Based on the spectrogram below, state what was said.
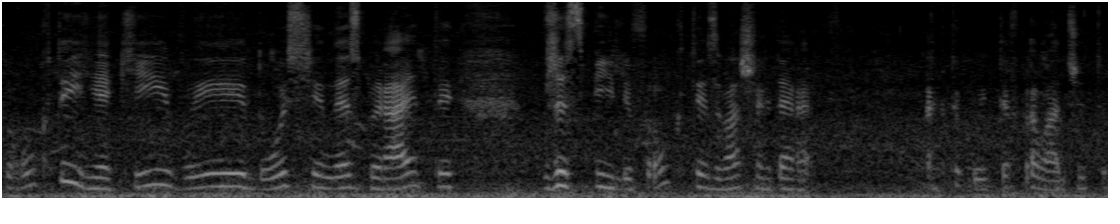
фрукти, які ви досі не збираєте вже спілі фрукти з ваших дерев. Практикуйте, впроваджуйте.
